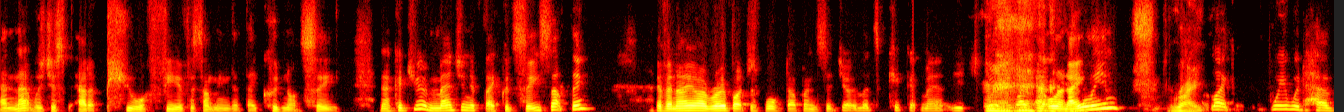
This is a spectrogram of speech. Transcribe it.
And that was just out of pure fear for something that they could not see. Now, could you imagine if they could see something? If an AI robot just walked up and said, Yo, let's kick it, man. Like, or an alien? Right. like we would have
